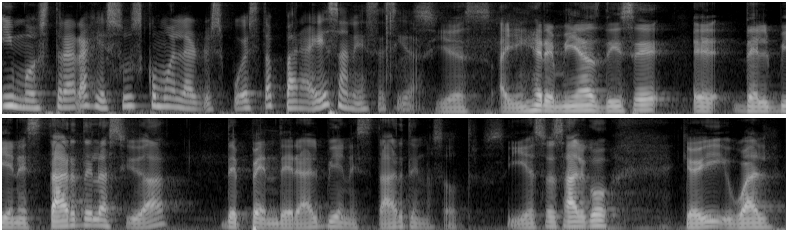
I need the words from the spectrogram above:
y mostrar a Jesús como la respuesta para esa necesidad. Así es. Ahí en Jeremías dice, eh, del bienestar de la ciudad dependerá el bienestar de nosotros. Y eso es algo que hoy igual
